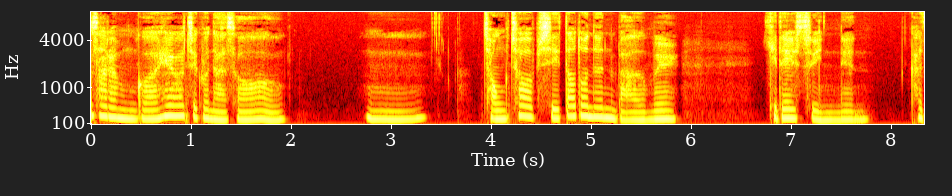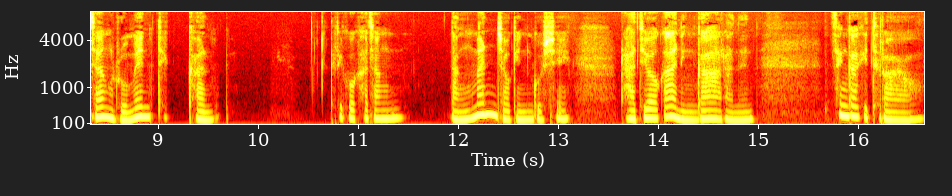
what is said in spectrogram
사람과 헤어지고 나서 음, 정처 없이 떠도는 마음을 기댈 수 있는 가장 로맨틱한 그리고 가장 낭만적인 곳이 라디오가 아닌가라는 생각이 들어요.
